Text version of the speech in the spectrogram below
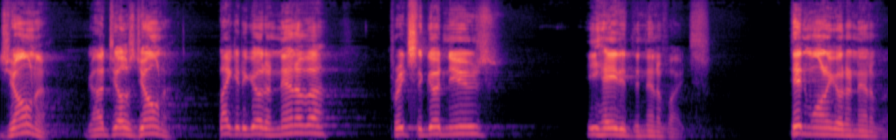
Jonah, God tells Jonah, I'd like you to go to Nineveh, preach the good news. He hated the Ninevites, didn't want to go to Nineveh.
